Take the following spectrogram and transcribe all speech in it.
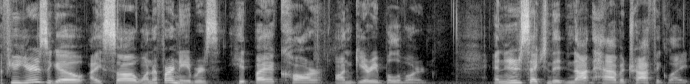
a few years ago, I saw one of our neighbors hit by a car on Geary Boulevard, an intersection that did not have a traffic light,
